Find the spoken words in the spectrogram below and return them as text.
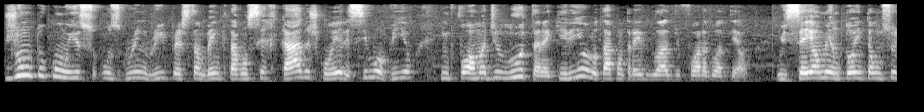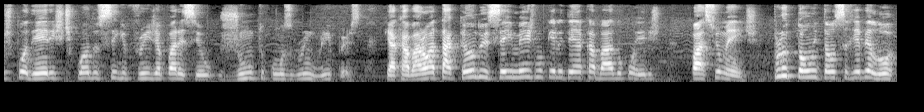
Junto com isso, os Green Reapers também, que estavam cercados com ele, se moviam em forma de luta, né? Queriam lutar contra ele do lado de fora do hotel. O Issei aumentou então os seus poderes quando Siegfried apareceu junto com os Green Reapers, que acabaram atacando o Issei mesmo que ele tenha acabado com eles facilmente. Pluton então se rebelou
